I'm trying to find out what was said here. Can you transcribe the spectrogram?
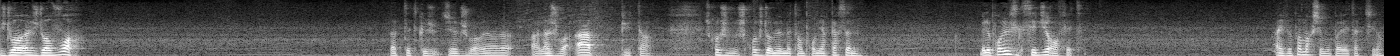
Je dois, je dois voir. Là, peut-être que je, je vois rien là. Ah, là, je vois. Ah, putain. Je crois que je, je crois que je dois me mettre en première personne. Mais le problème, c'est que c'est dur en fait. Ah, il veut pas marcher mon pavé tactile. Hein,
